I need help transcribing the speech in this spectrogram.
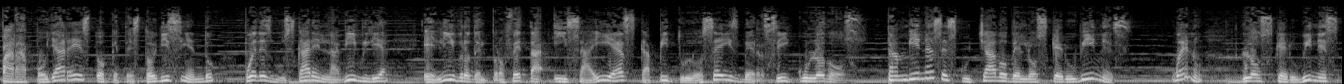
Para apoyar esto que te estoy diciendo, puedes buscar en la Biblia el libro del profeta Isaías capítulo 6 versículo 2. También has escuchado de los querubines. Bueno, los querubines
